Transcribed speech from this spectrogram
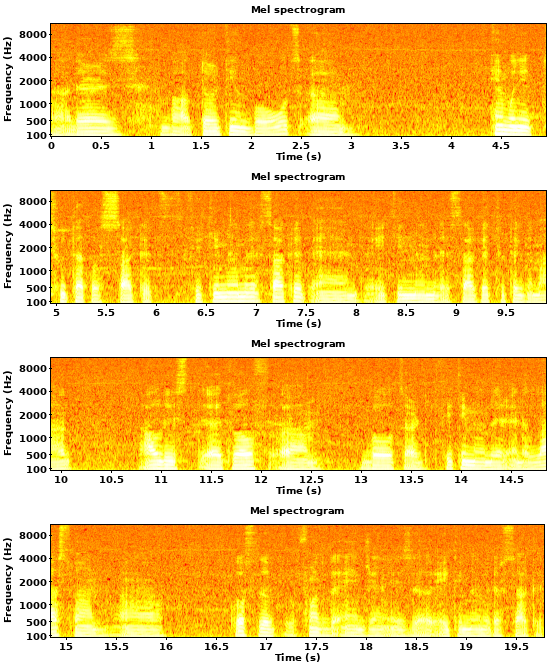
Uh, there's about 13 bolts um, and we need two type of sockets 15 millimeter socket and 18 millimeter socket to take them out all these uh, 12 um, bolts are 15 millimeter and the last one uh, close to the front of the engine is 18 millimeter socket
